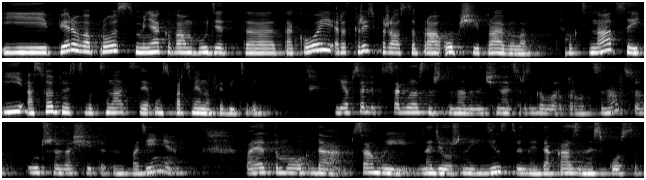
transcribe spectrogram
и первый вопрос у меня к вам будет э, такой. Расскажите, пожалуйста, про общие правила вакцинации и особенности вакцинации у спортсменов-любителей. Я абсолютно согласна, что надо начинать разговор про вакцинацию. Лучшая защита – это нападение. Поэтому, да, самый надежный, единственный доказанный способ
